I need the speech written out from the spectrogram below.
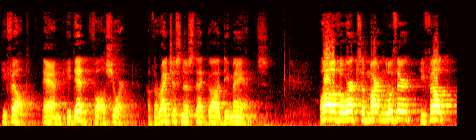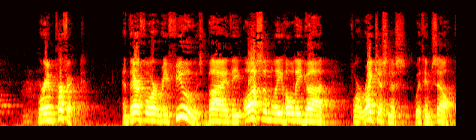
He felt, and he did fall short of the righteousness that God demands. All of the works of Martin Luther, he felt, were imperfect and therefore refused by the awesomely holy God for righteousness with himself.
